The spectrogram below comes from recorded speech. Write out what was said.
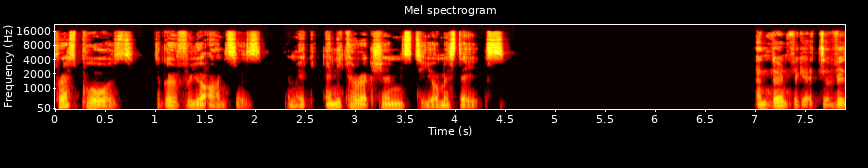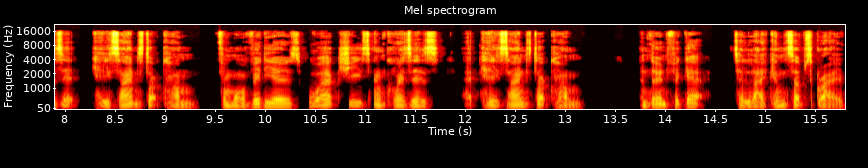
Press pause to go through your answers and make any corrections to your mistakes. And don't forget to visit kscience.com for more videos, worksheets, and quizzes at kscience.com. And don't forget to like and subscribe.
